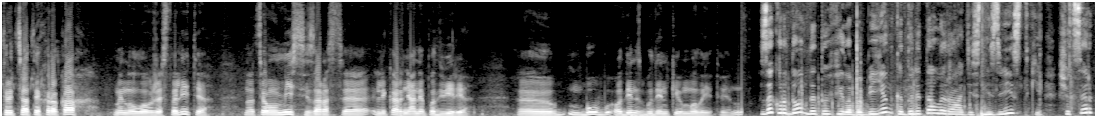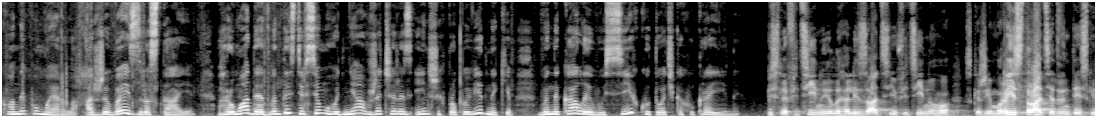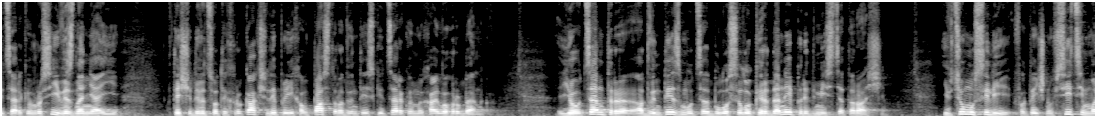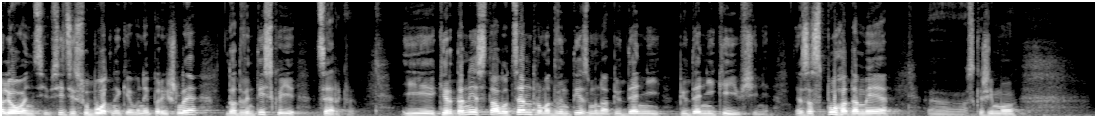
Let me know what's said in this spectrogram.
в 30-х роках минулого вже століття. На цьому місці зараз це лікарняне подвір'я. е, Був один з будинків молитви. Ну, За кордон, де Теофіла Бабієнка долітали радісні звістки, що церква не померла, а живе й зростає. Громади адвентистів сьомого дня вже через інших проповідників виникали в усіх куточках України. Після офіційної легалізації, офіційного, скажімо, реєстрації Адвентистської церкви в Росії, визнання її в 1900-х роках, сюди приїхав пастор Адвентистської церкви Михайло Горбенко. Його центр адвентизму це було село Кирдани, передмістя Таращі. І в цьому селі фактично всі ці мальованці, всі ці суботники, вони перейшли до Адвентистської церкви. І Кирдани стало центром адвентизму на південній, південній Київщині. За спогадами, е, скажімо,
